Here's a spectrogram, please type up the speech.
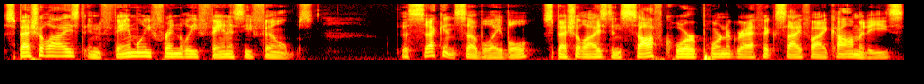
specialized in family friendly fantasy films. The second sublabel specialized in softcore pornographic sci fi comedies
